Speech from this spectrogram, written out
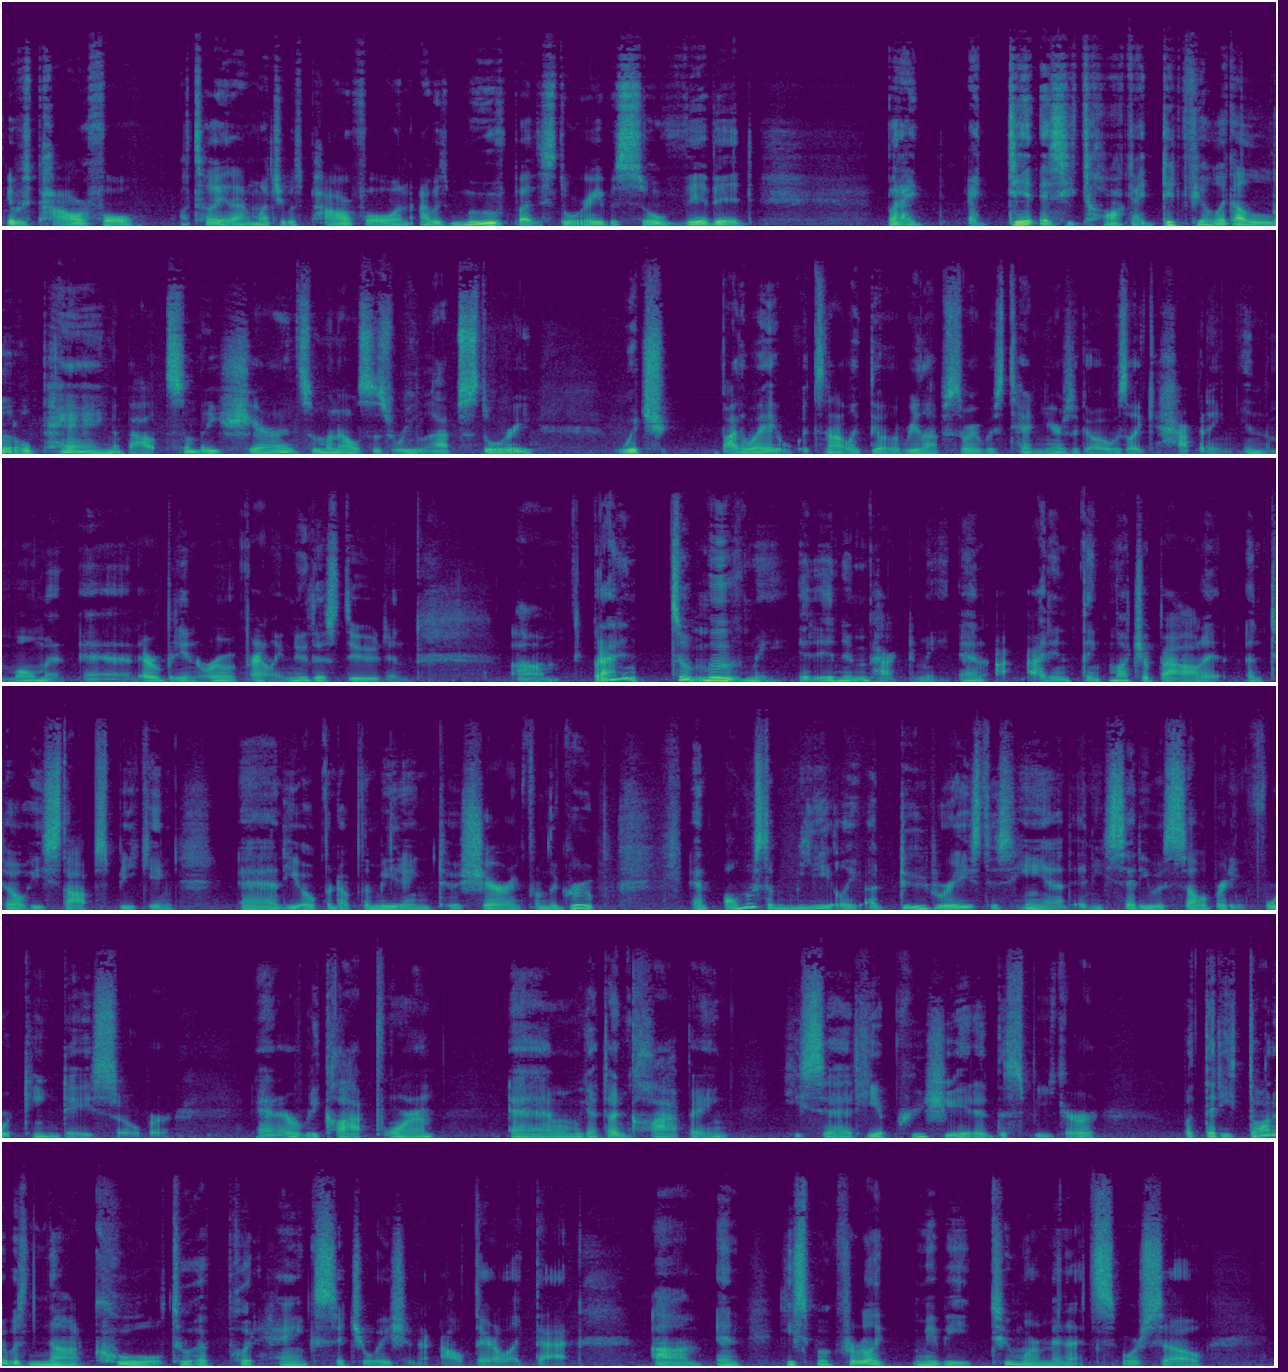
it was powerful. I'll tell you that much. It was powerful. And I was moved by the story. It was so vivid. But I I did, as he talked, I did feel like a little pang about somebody sharing someone else's relapse story, which, by the way, it's not like the relapse story was 10 years ago. It was like happening in the moment, and everybody in the room apparently knew this dude. And, um, but I didn't, so it moved me, it, it impacted me, and I, I didn't think much about it until he stopped speaking and he opened up the meeting to sharing from the group. And almost immediately, a dude raised his hand and he said he was celebrating 14 days sober. And everybody clapped for him. And when we got done clapping, he said he appreciated the speaker, but that he thought it was not cool to have put Hank's situation out there like that. Um, and he spoke for like maybe two more minutes or so.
